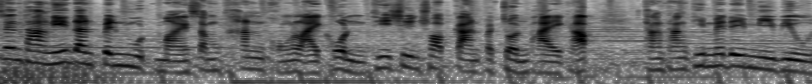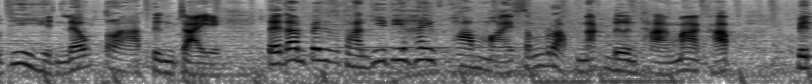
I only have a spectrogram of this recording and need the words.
เส้นทางนี้ดันเป็นหมุดหมายสำคัญของหลายคนที่ชื่นชอบการประจนภัยครับ ทั้งๆทที่ไม่ได้มีวิวที่เห็นแล้วตราตึงใจ แต่ดันเป็นสถานที่ที่ให้ความหมายสำหรับนักเดินทางมากครับ เป็น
